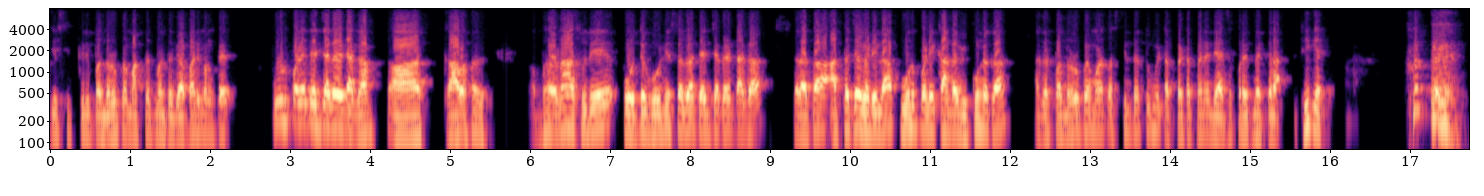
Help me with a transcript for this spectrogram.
जे शेतकरी पंधरा रुपये मागतात म्हणतात व्यापारी मागतायत पूर्णपणे त्यांच्याकडे टाका. का भरणा असू दे पोते गोणी सगळं त्यांच्याकडे टाका. तर आता आताच्या घडीला पूर्णपणे कांदा विकू नका. अगर पंधरा रुपये म्हणत असतील तर तुम्ही टप्प्याटप्प्याने द्यायचा प्रयत्न करा. ठीक आहे?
